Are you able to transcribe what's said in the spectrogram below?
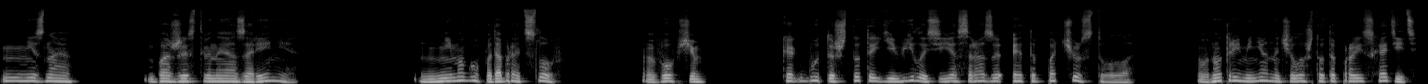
Не знаю. Божественное озарение? Не могу подобрать слов. В общем, как будто что-то явилось, и я сразу это почувствовала. Внутри меня начало что-то происходить.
